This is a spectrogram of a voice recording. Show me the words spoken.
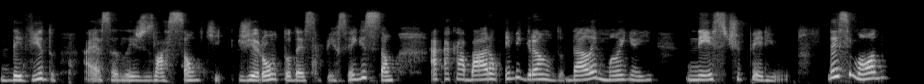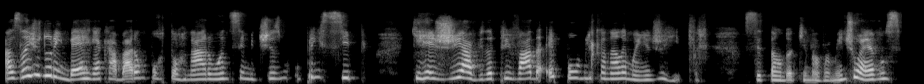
devido a essa legislação que gerou toda essa perseguição, acabaram emigrando da Alemanha aí neste período. Desse modo, as leis de Nuremberg acabaram por tornar o antissemitismo o princípio que regia a vida privada e pública na Alemanha de Hitler. Citando aqui novamente o Evans,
